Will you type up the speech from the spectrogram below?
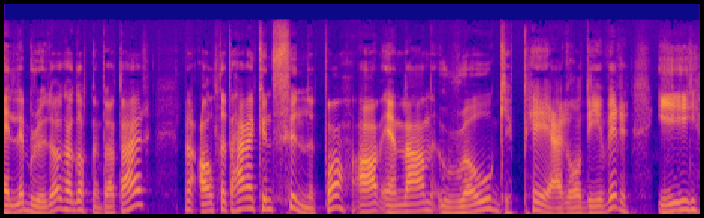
eller Brewdog har gått med på dette her. Men alt dette her er kun funnet på av en eller annen rogue PR-rådgiver i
